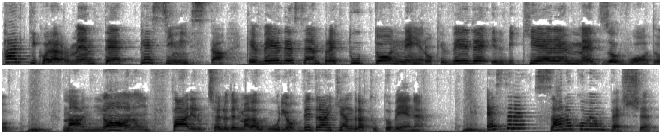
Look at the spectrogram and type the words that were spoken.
particolarmente pessimista, che vede sempre tutto nero, che vede il bicchiere mezzo vuoto. Ma no, non fare l'uccello del malaugurio, vedrai che andrà tutto bene. Essere sano come un pesce.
